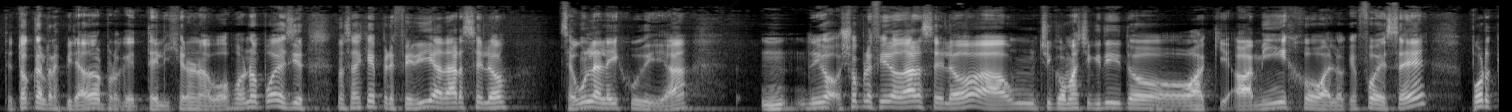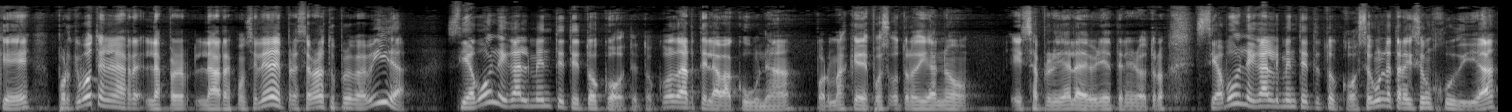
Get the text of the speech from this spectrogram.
te toca el respirador porque te eligieron a vos. Vos no puedes decir, no sabes qué, preferiría dárselo, según la ley judía. mm, Digo, yo prefiero dárselo a un chico más chiquitito o a, mi hijo o a lo que fuese. ¿Por qué? Porque vos tenés la, re- la- la responsabilidad de preservar tu propia vida. Si a vos legalmente te tocó, te tocó darte la vacuna, por más que después otro día no, esa prioridad la debería tener otro. Si a vos legalmente te tocó, según la tradición judía,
